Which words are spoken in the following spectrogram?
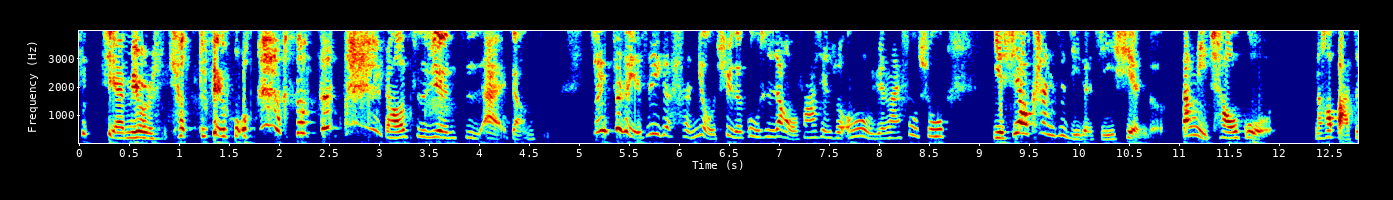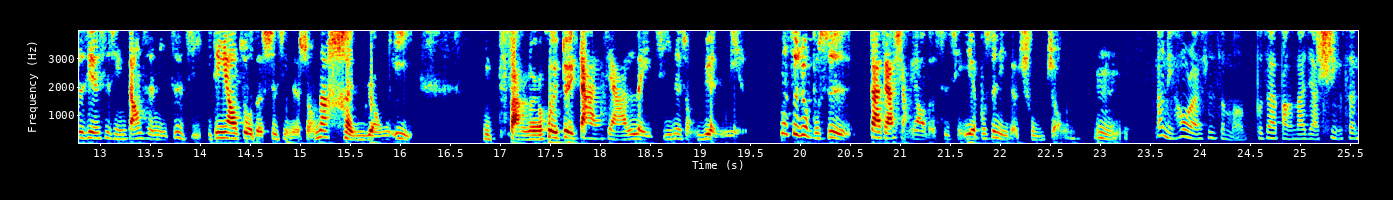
竟然没有人这样对我，然后自怨自艾这样子。所以这个也是一个很有趣的故事，让我发现说，哦，原来付出也是要看自己的极限的。当你超过。然后把这件事情当成你自己一定要做的事情的时候，那很容易，你反而会对大家累积那种怨念，那这就不是大家想要的事情，也不是你的初衷。嗯，那你后来是怎么不再帮大家庆生？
